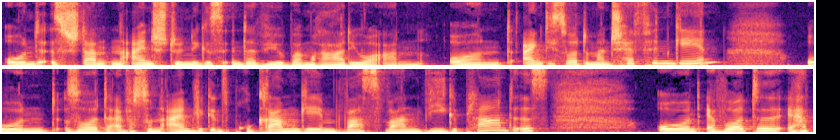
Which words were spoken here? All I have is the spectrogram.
Und es stand ein einstündiges Interview beim Radio an. Und eigentlich sollte mein Chef hingehen und sollte einfach so einen Einblick ins Programm geben, was wann wie geplant ist. Und er wollte, er, hat,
